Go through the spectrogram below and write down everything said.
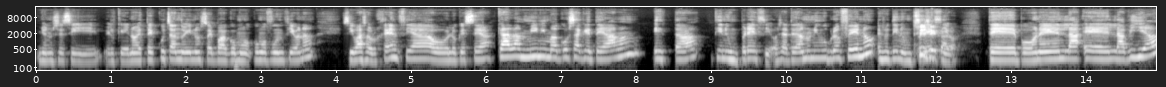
yo no sé si el que nos esté escuchando y no sepa cómo, cómo funciona, si vas a urgencia o lo que sea, cada mínima cosa que te hagan está, tiene un precio. O sea, te dan un ibuprofeno, eso tiene un precio. Te ponen la, la vía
